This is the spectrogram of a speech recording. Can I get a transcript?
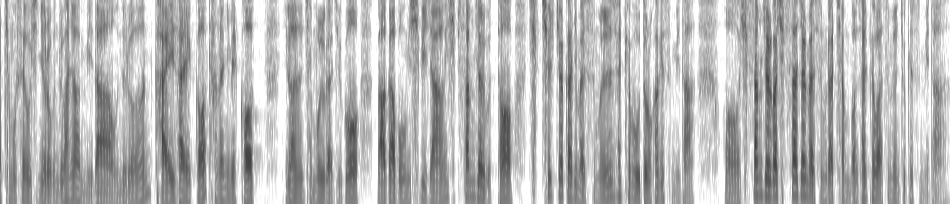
아침 목사에 오신 여러분들 환영합니다. 오늘은 가이사의 것, 하나님의 것이라는 제목을 가지고 마가복음 12장 13절부터 17절까지 말씀을 살펴보도록 하겠습니다. 어, 13절과 14절 말씀을 같이 한번 살펴봤으면 좋겠습니다.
